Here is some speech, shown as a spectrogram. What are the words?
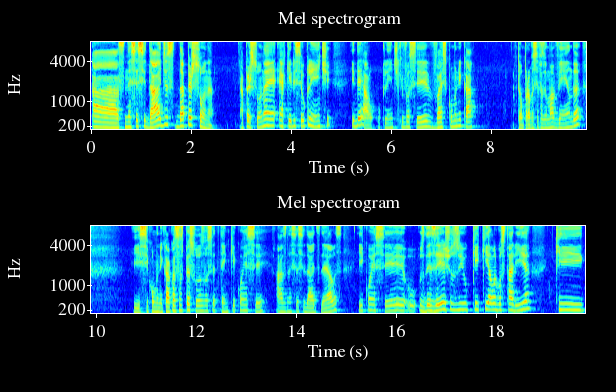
as necessidades da persona. A persona é, é aquele seu cliente ideal, o cliente que você vai se comunicar. Então, para você fazer uma venda e se comunicar com essas pessoas, você tem que conhecer as necessidades delas e conhecer o- os desejos e o que, que ela gostaria que,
